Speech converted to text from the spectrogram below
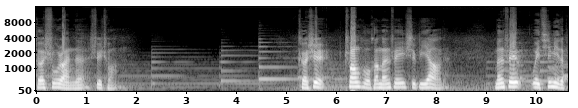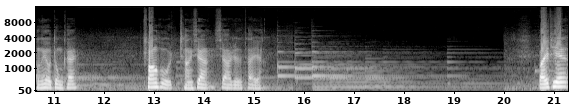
和舒软的睡床，可是窗户和门扉是必要的。门扉为亲密的朋友洞开，窗户敞向夏日的太阳。白天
